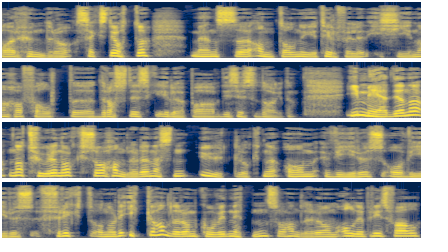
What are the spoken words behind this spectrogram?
har 168, mens eh, antall nye tilfeller i Kina har falt eh, drastisk i løpet av de siste dagene. I mediene, naturlig nok, så handler det nesten utelukkende om virus og virusfrykt, og når det ikke handler om covid-19, så handler det om oljeprisfall,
